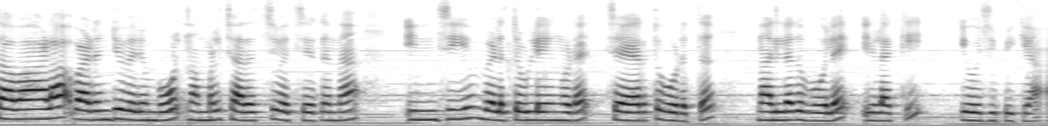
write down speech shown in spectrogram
സവാള വഴഞ്ഞു വരുമ്പോൾ നമ്മൾ ചതച്ച് വെച്ചേക്കുന്ന ഇഞ്ചിയും വെളുത്തുള്ളിയും കൂടെ ചേർത്ത് കൊടുത്ത് നല്ലതുപോലെ ഇളക്കി യോജിപ്പിക്കാം.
